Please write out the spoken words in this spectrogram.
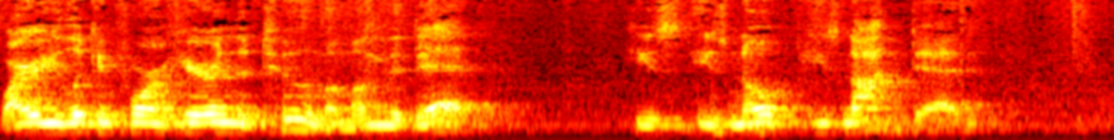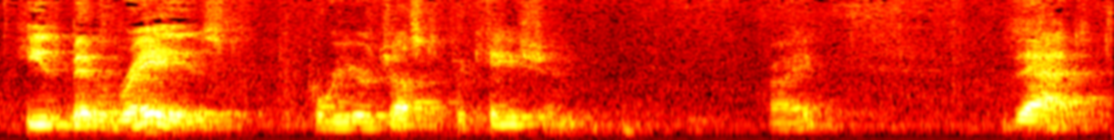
Why are you looking for him here in the tomb among the dead? He's, he's, no, he's not dead. He's been raised for your justification. Right? That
